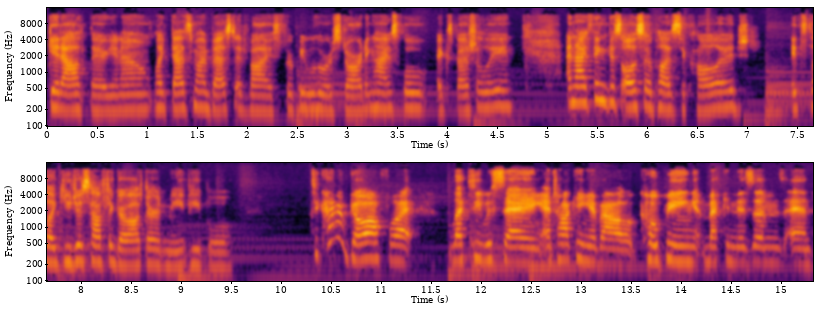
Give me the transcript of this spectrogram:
get out there, you know? Like that's my best advice for people who are starting high school, especially. And I think this also applies to college. It's like you just have to go out there and meet people. To kind of go off what Lexi was saying and talking about coping mechanisms and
